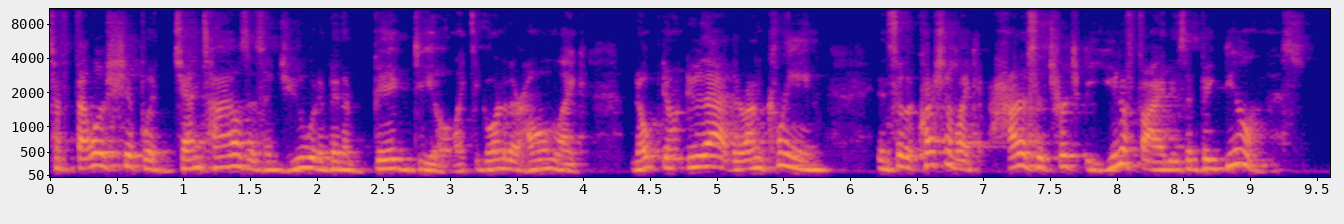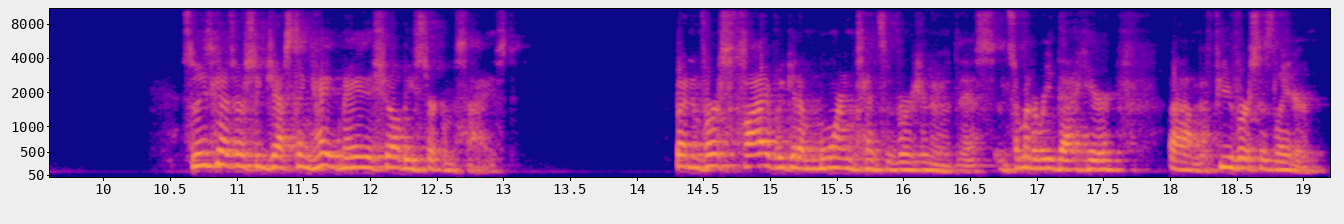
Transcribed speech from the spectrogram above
To fellowship with Gentiles as a Jew would have been a big deal. Like to go into their home, like, nope, don't do that. They're unclean. And so the question of like, how does the church be unified is a big deal in this. So these guys are suggesting, hey, maybe they should all be circumcised. But in verse 5, we get a more intensive version of this. And so I'm going to read that here um, a few verses later.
